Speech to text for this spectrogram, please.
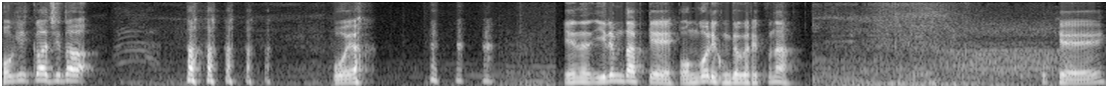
거기까지다. 뭐야? 얘는 이름답게 원거리 공격을 했구나. 오케이.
